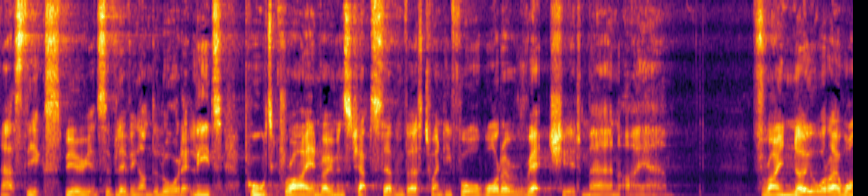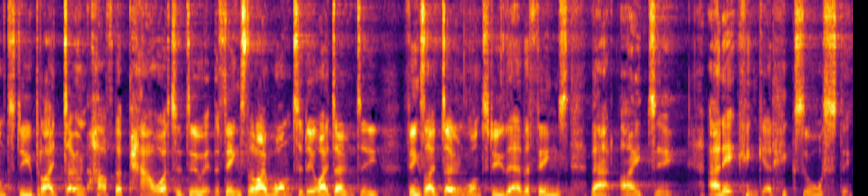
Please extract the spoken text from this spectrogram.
That's the experience of living under law. And it leads Paul to cry in Romans chapter 7, verse 24 What a wretched man I am. For I know what I want to do, but I don't have the power to do it. The things that I want to do, I don't do. Things I don't want to do, they're the things that I do. And it can get exhausting.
